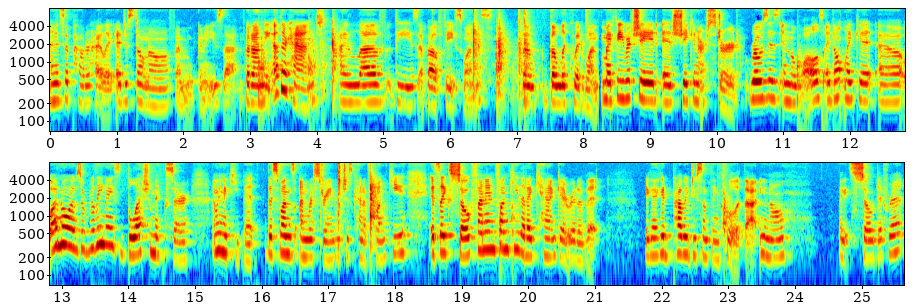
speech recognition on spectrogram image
And it's a powder highlight. I just don't know if I'm gonna use that. But on the other hand, I love these About Face ones the, the liquid one. My favorite shade is Shaken or Stirred. Roses in the Walls. I don't like it. Uh, oh no, it was a really nice blush mixer. I'm gonna keep it. This one's Unrestrained, which is kind of funky. It's like so fun and funky that I can't get rid of it. Like I could probably do something cool with that, you know? Like it's so different.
